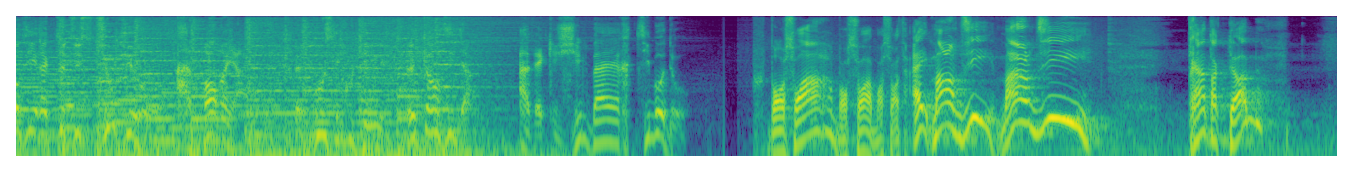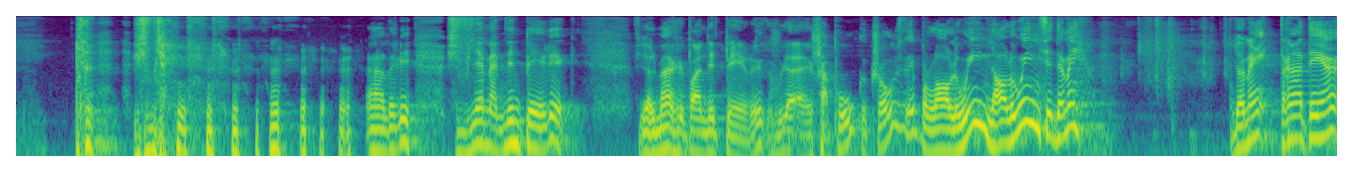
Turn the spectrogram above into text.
En direct du studio à Montréal, vous écoutez Le Candidat avec Gilbert Thibaudot. Bonsoir, bonsoir, bonsoir. Hey, mardi, mardi, 30 octobre. je voulais... André, je voulais m'amener une perruque. Finalement, je n'ai pas amené de perruque. Je voulais un chapeau, quelque chose, pour l'Halloween. L'Halloween, c'est demain. Demain, 31,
